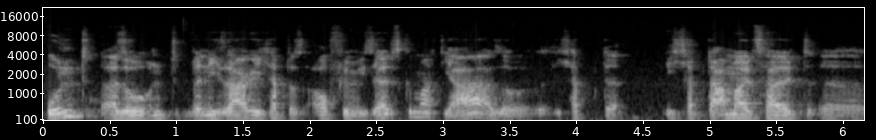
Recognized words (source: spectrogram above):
und also und wenn ich sage, ich habe das auch für mich selbst gemacht, ja, also ich habe ich habe damals halt, äh,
